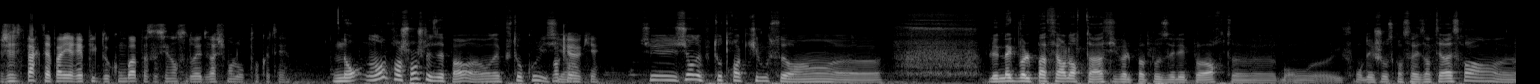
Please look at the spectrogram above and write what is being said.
J'espère que t'as pas les répliques de combat parce que sinon ça doit être vachement lourd de ton côté. Non, non, franchement, je les ai pas. On est plutôt cool ici. ok, hein. ok. Si, si on est plutôt tranquille ou serein. euh, Les mecs veulent pas faire leur taf, ils veulent pas poser les portes. euh, Bon, euh, ils feront des choses quand ça les intéressera. hein, euh,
